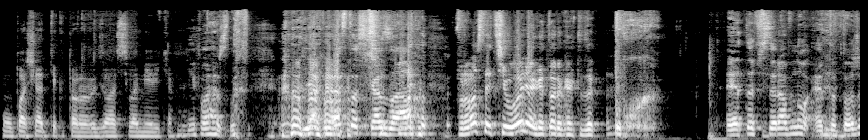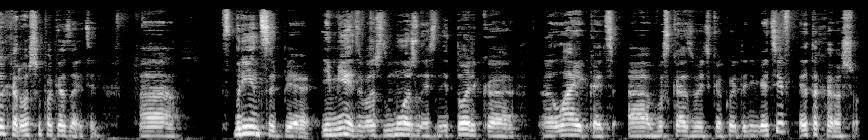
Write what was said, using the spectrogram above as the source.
У площадки, которая родилась в Америке. Неважно. Я просто сказал. Просто теория, которая как-то так... Это все равно, это тоже хороший показатель. А, В принципе, иметь возможность не только э, лайкать, а высказывать какой-то негатив, это хорошо.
